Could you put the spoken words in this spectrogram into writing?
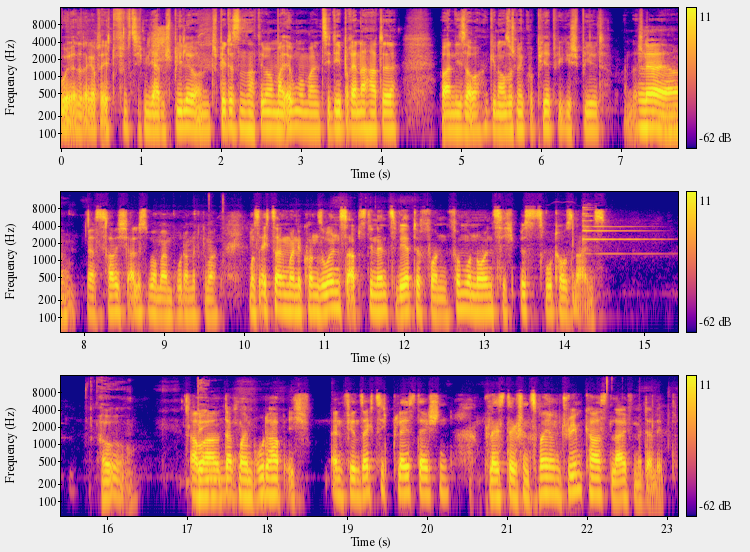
cool. Also da gab es echt 50 Milliarden Spiele und spätestens nachdem man mal irgendwann mal einen CD-Brenner hatte, waren die auch genauso schnell kopiert wie gespielt. Naja, das habe ich alles über meinen Bruder mitgemacht. Ich muss echt sagen, meine Konsolen-Abstinenzwerte von 95 bis 2001. Oh. Aber Bing. dank meinem Bruder habe ich N64, PlayStation, PlayStation 2 und Dreamcast live miterlebt.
